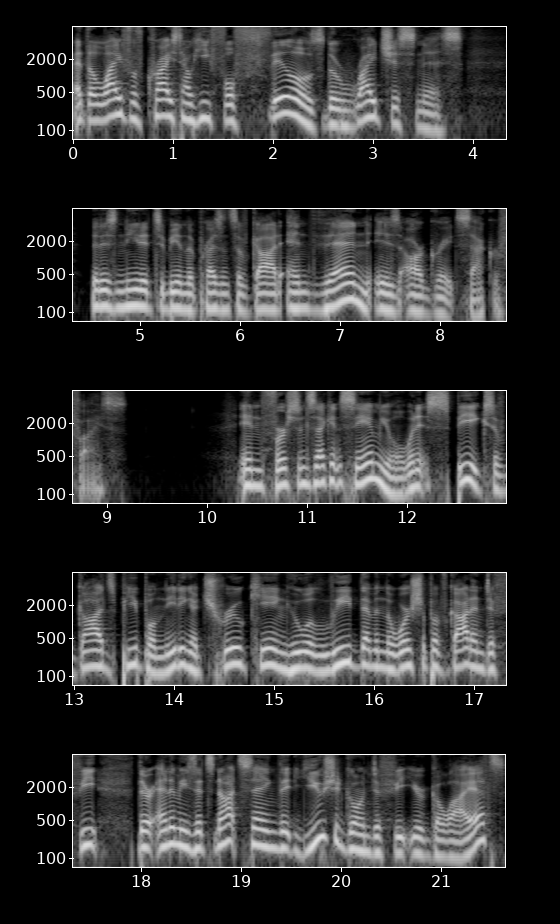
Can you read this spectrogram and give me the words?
at the life of Christ, how he fulfills the righteousness that is needed to be in the presence of God and then is our great sacrifice. In 1st and 2nd Samuel, when it speaks of God's people needing a true king who will lead them in the worship of God and defeat their enemies, it's not saying that you should go and defeat your Goliaths.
